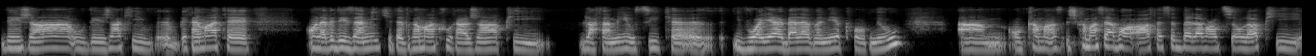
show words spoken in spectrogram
des, gens ou des gens qui vraiment étaient, on avait des amis qui étaient vraiment encourageants, puis la famille aussi, qu'ils voyaient un bel avenir pour nous. Um, on commence, je commençais à avoir hâte à cette belle aventure-là, puis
